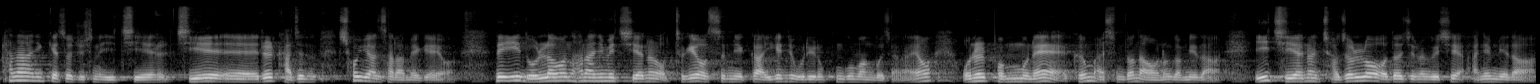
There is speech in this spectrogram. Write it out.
하나님께서 주시는 이 지혜를 지혜를 가진 소유한 사람에게요. 근데 이 놀라운 하나님의 지혜는 어떻게 얻습니까? 이게 이제 우리는 궁금한 거잖아요. 오늘 본문에 그 말씀도 나오는 겁니다. 이 지혜는 저절로 얻어지는 것이 아닙니다.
